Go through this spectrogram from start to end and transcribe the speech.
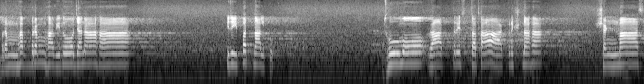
ಬ್ರಹ್ಮ ಬ್ರಹ್ಮವಿದೋ ಜನಾ ಇದು ಇಪ್ಪತ್ನಾಲ್ಕು. ಧೂಮೋ ರಾತ್ರಿಸ್ತಥಾ ಕೃಷ್ಣ ಷಣ್ಮಾಸ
